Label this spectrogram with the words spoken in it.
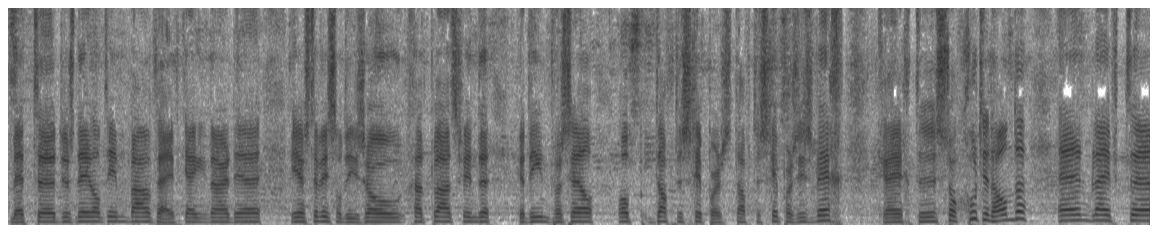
Met uh, dus Nederland in baan 5. Kijk ik naar de eerste wissel die zo gaat plaatsvinden. Kadien Vazel op Daphne Schippers. Daphne Schippers is weg. Krijgt de stok goed in handen. En blijft uh,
